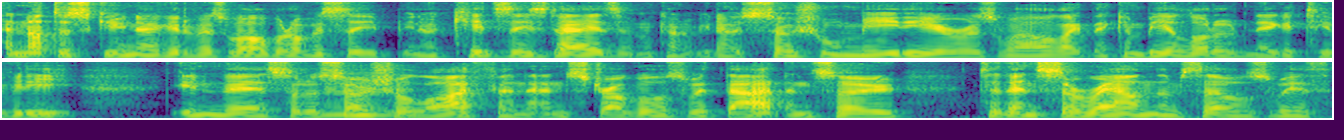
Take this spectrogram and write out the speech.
And not to skew negative as well, but obviously, you know, kids these days and kind of, you know, social media as well, like there can be a lot of negativity in their sort of mm. social life and, and struggles with that. And so to then surround themselves with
